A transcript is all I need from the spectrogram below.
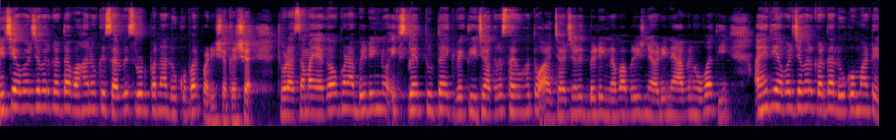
નીચે અવરજવર કરતા વાહનો કે સર્વિસ રોડ પરના લોકો પર પડી શકે છે. થોડા સમય અગાઉ પણ આ બિલ્ડિંગનો એક સ્લેબ તૂટતા એક વ્યક્તિ ઇજાગ્રસ્ત થયો હતો. આ જર્જરિત બિલ્ડિંગ નવા બ્રિજને અડીને આવેલ હોવાથી અહીંથી અવરજવર કરતા લોકો માટે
